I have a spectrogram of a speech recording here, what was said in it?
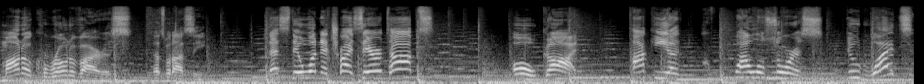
Monocoronavirus. That's what I see. That still wasn't a Triceratops? Oh, God. Pachycephalosaurus. Dude, what?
